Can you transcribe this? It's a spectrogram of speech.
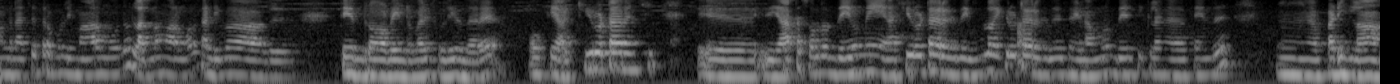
அந்த நட்சத்திர புள்ளி மாறும்போது லக்னம் மாறும்போது கண்டிப்பாக அது தீர்ந்துடும் அப்படின்ற மாதிரி சொல்லியிருந்தாரு. ஓகே அக்யூரேட்டாக இருந்துச்சு. இது யார்கிட்ட சொல்கிறது தெய்வமே அக்யூரேட்டாக இருக்குது. இவ்வளோ அக்யூரேட்டாக இருக்குது. சரி நம்மளும் பேசிக்கில் சேர்ந்து படிக்கலாம்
